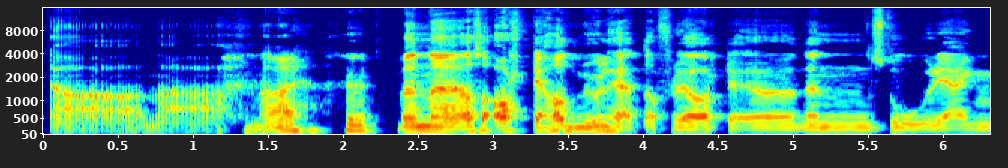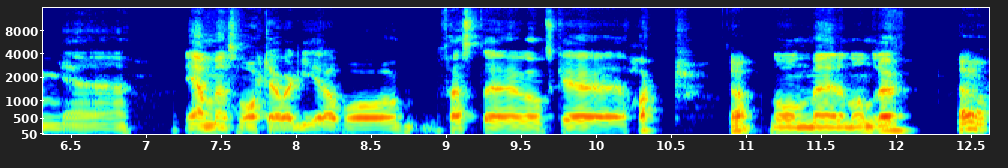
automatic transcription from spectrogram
Ja, nei Nei? Men uh, altså, alltid hatt muligheter, for vi har alltid uh, er en stor gjeng uh, hjemme som alltid har vært gira på å feste ganske hardt. Ja. Noen mer enn andre. Ja, ja.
